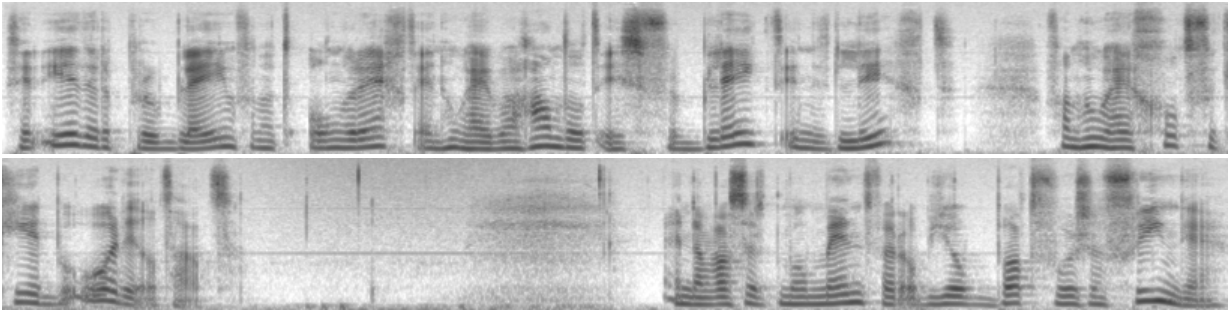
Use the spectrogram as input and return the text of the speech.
Zijn eerdere probleem van het onrecht en hoe hij behandeld is, verbleekt in het licht van hoe hij God verkeerd beoordeeld had. En dan was er het moment waarop Job bad voor zijn vrienden,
